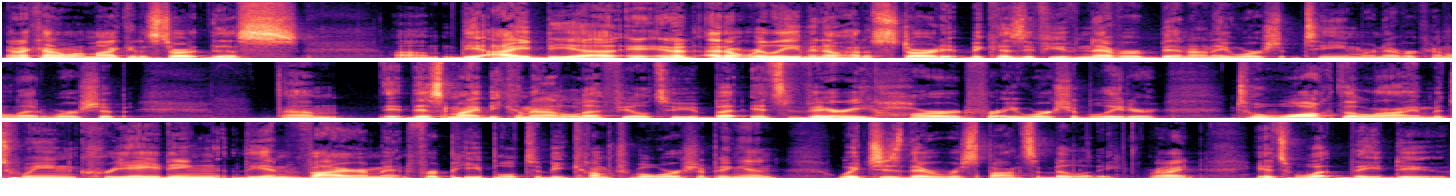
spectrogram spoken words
and I kind of want Micah to start this. Um, the idea, and I don't really even know how to start it because if you've never been on a worship team or never kind of led worship, um, it, this might be coming out of left field to you, but it's very hard for a worship leader to walk the line between creating the environment for people to be comfortable worshiping in, which is their responsibility, right? It's what they do.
